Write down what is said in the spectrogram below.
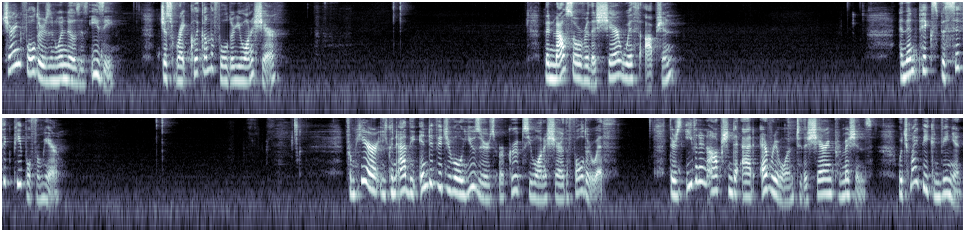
Sharing folders in Windows is easy. Just right-click on the folder you want to share, then mouse over the Share With option, and then pick specific people from here. From here, you can add the individual users or groups you want to share the folder with. There's even an option to add everyone to the sharing permissions, which might be convenient,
